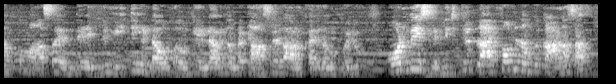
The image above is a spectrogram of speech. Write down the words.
നമുക്ക് മാസം എന്ത് എന്ത് മീറ്റിംഗ് ഉണ്ടാവുമ്പോൾ നമുക്ക് എല്ലാവരും നമ്മുടെ ക്ലാസ്സിലുള്ള ആൾക്കാരെ നമുക്കൊരു ഓൺവേസിൽ ഡിജിറ്റൽ പ്ലാറ്റ്ഫോമിൽ നമുക്ക് കാണാൻ സാധിക്കും.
